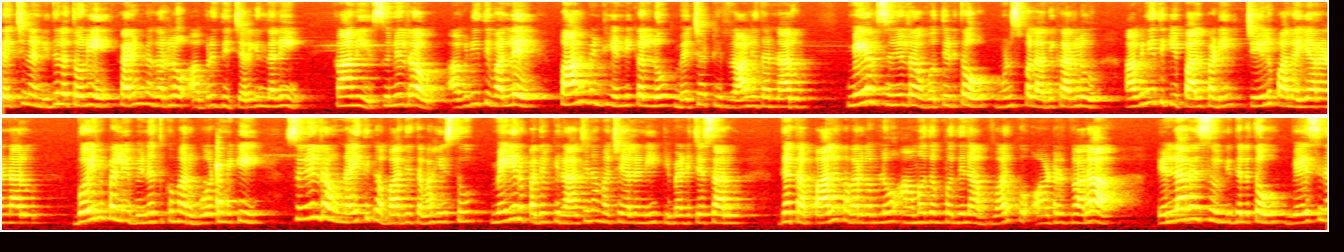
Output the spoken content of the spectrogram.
తెచ్చిన నిధులతోనే కరీంనగర్లో అభివృద్ధి జరిగిందని కానీ సునీల్ రావు అవినీతి వల్లే పార్లమెంట్ ఎన్నికల్లో మెజార్టీ రాలేదన్నారు. మేయర్ సునీల్ రావు ఒత్తిడితో మున్సిపల్ అధికారులు అవినీతికి పాల్పడి జైలు పాలయ్యారన్నారు. బోయినపల్లి వినోద్ కుమార్ ఓటమికి సునీల్ రావు నైతిక బాధ్యత వహిస్తూ మేయర్ పదవికి రాజీనామా చేయాలని డిమాండ్ చేశారు. గత పాలక వర్గంలో ఆమోదం పొందిన వర్క్ ఆర్డర్ ద్వారా ఎల్ఆర్ఎస్ నిధులతో వేసిన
